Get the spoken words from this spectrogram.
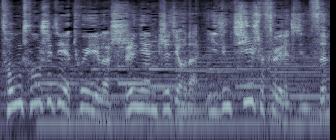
从厨师界退役了十年之久的已经七十岁的锦森，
